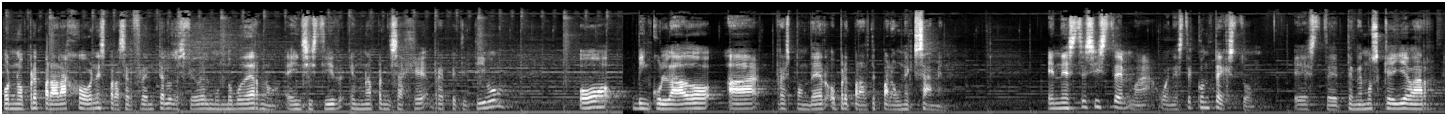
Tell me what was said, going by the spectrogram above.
por no preparar a jóvenes para hacer frente a los desafíos del mundo moderno e insistir en un aprendizaje repetitivo o vinculado a responder o prepararte para un examen. En este sistema o en este contexto, este, tenemos que llevar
